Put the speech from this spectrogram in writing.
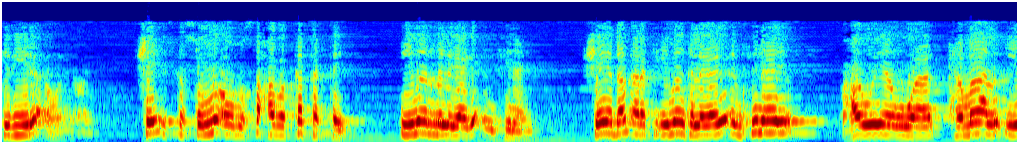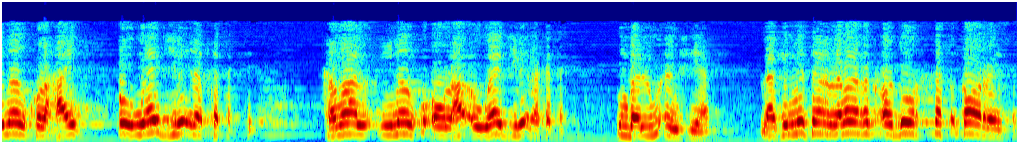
kabiire ah shay iska sunno oo mustaxabad ka tagtay iimaan ma lagaaga anfinaayo. Shay haddaad aragta iimaanka lagaaga anfinaayo waxa weeyaan waa kamaal iimaanku lahay oo waajiba inaad ka tagtay kamaal iimaanku ou lahaa oo waajiba inaad ka tagtay unbaa lagu anfiyaa laakiin masalan labada ragcoo duurka ka horeysa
